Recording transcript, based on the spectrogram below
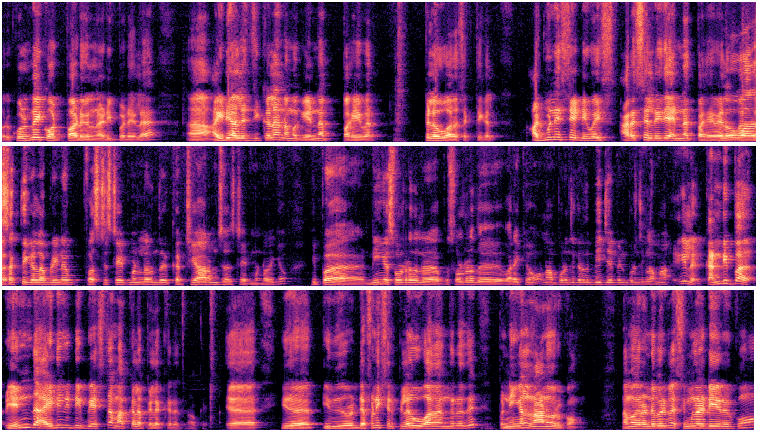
ஒரு கொள்கை கோட்பாடுகளின் அடிப்படையில் ஐடியாலஜிக்கலாக நமக்கு என்ன பகைவர்? பிளவுவாத சக்திகள். அட்மினிஸ்ட்ரேட்டிவ் வைஸ் அரசியல் ரீதியா என்ன பிளவுவாத சக்திகள் அப்படின்னு ஃபர்ஸ்ட் ஸ்டேட்மெண்ட்ல இருந்து கட்சி ஆரம்பிச்ச ஸ்டேட்மெண்ட் வரைக்கும். இப்போ நீங்க சொல்றதுல சொல்றது வரைக்கும் நான் புரிஞ்சுக்கிறது பிஜேபின்னு புரிஞ்சுக்கலாமா? இல்ல கண்டிப்பா எந்த ஐடென்டிட்டி பேஸ்டா மக்களை பிளக்கிறது. ஓகே இது இது ஒரு டெஃபினேஷன் பிளவுவாதங்கிறது இப்போ நீங்களும் நானும் இருக்கோம். நமக்கு ரெண்டு பேருக்குள்ள சிமிலாரிட்டி இருக்கும்.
